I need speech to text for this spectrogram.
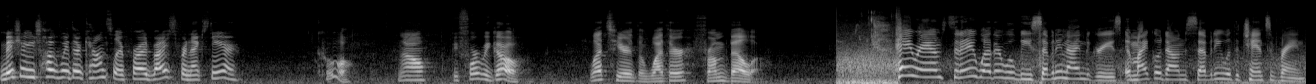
Make sure you talk with your counselor for advice for next year. Cool. Now, before we go, let's hear the weather from Bella. Hey Rams, today weather will be 79 degrees. It might go down to 70 with a chance of rain.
